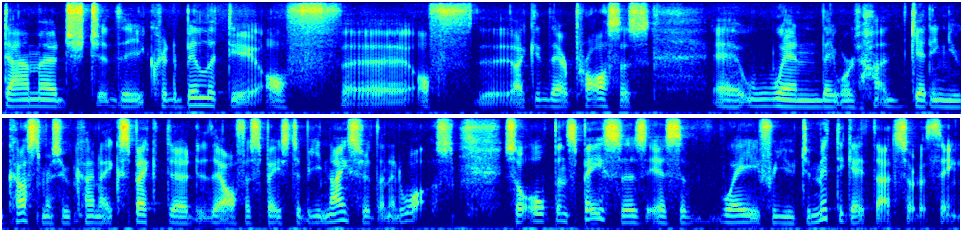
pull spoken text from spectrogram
damaged the credibility of uh, of the, like their process. Uh, when they were getting new customers who kind of expected the office space to be nicer than it was. So open spaces is a way for you to mitigate that sort of thing.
